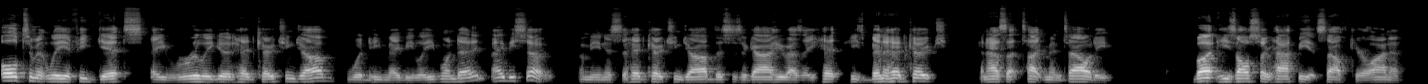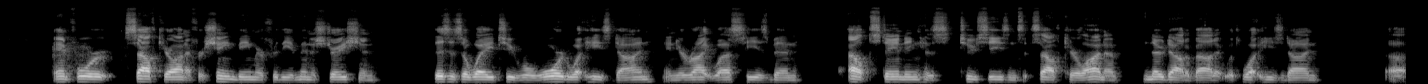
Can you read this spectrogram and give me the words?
ultimately, if he gets a really good head coaching job, would he maybe leave one day? Maybe so. I mean, it's a head coaching job. This is a guy who has a head. He's been a head coach and has that type mentality, but he's also happy at South Carolina. And for South Carolina, for Shane Beamer, for the administration, this is a way to reward what he's done. And you're right, Wes. He has been outstanding his two seasons at South Carolina, no doubt about it, with what he's done uh,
